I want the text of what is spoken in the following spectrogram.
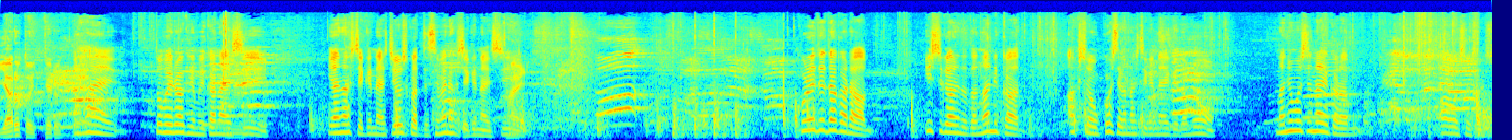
手やると言ってるんで、はい、止めるわけにもいかないし、やらなくちゃいけないし、よしこだって攻めなくちゃいけないし、はい。これでだから、意思があるんだったら何かアクションを起こしていかなくちゃいけないけども、何もしないから、あ、よしよしよし、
